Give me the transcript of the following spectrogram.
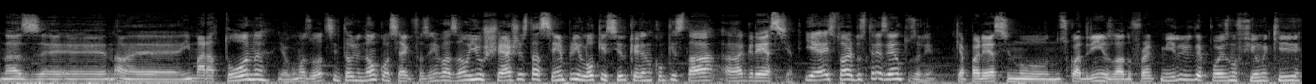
nas, é, é não, é, em maratona e algumas outras, então ele não consegue fazer a invasão e o Xerxes está sempre enlouquecido querendo conquistar a Grécia. E é a história dos 300 ali, que aparece no, nos quadrinhos lá do Frank Miller Miller e depois no filme que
